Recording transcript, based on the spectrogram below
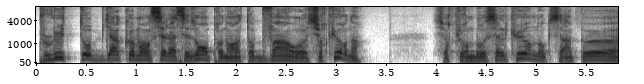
plutôt bien commencé la saison en prenant un top 20 sur Kurn. Sur Kurn-Bruxelles-Kurn, donc c'est un peu...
